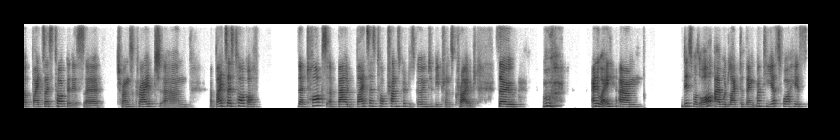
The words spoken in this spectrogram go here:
a bite-sized talk that is uh, transcribed. Um, a bite-sized talk of that talks about bite-sized talk transcript is going to be transcribed. So ooh, anyway, um, this was all. I would like to thank Matthias for his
